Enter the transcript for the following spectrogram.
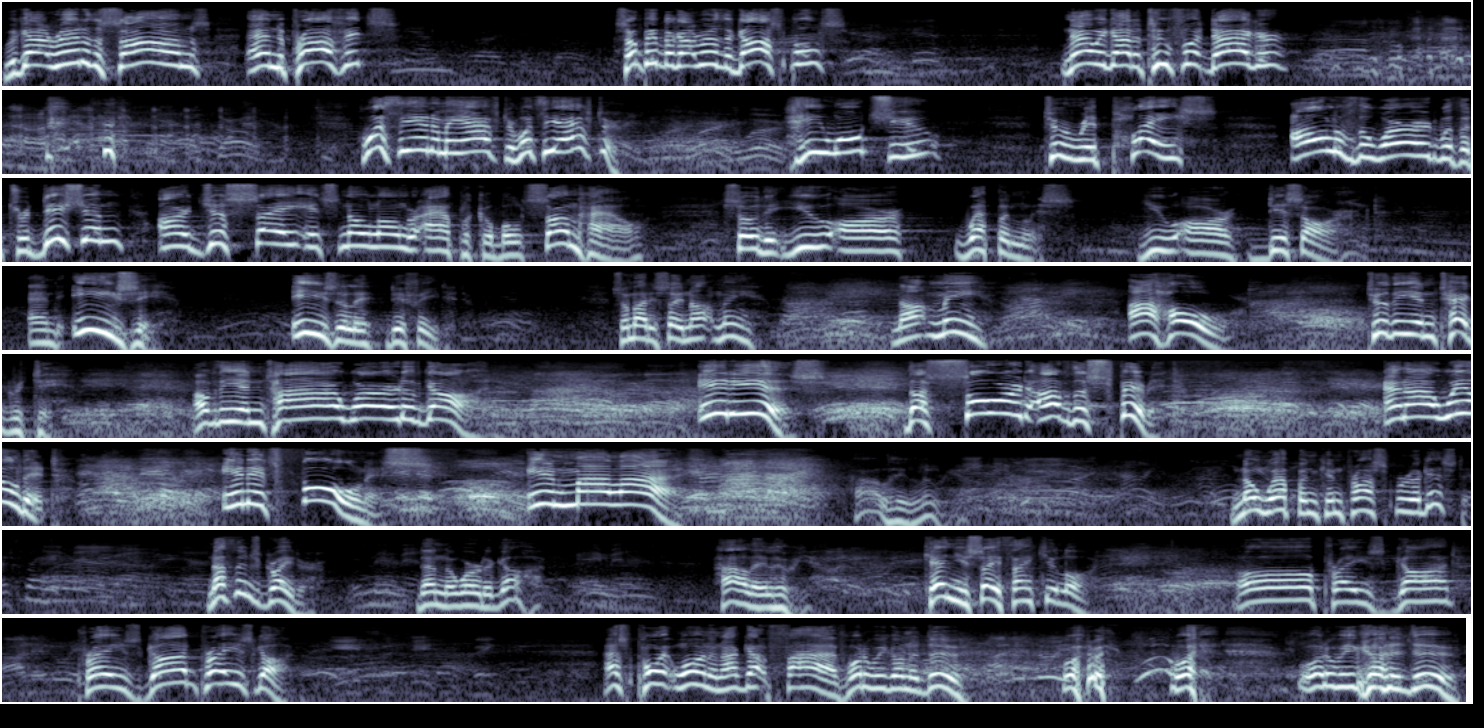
We got rid of the Psalms and the prophets. Some people got rid of the Gospels. Now we got a two foot dagger. What's the enemy after? What's he after? He wants you to replace all of the word with a tradition or just say it's no longer applicable somehow so that you are weaponless, you are disarmed, and easy, easily defeated. Somebody say, Not me. Not me. Not me. Not me. I hold I hold to the integrity to the integrity of the entire Word of God. It is the sword of the Spirit And I willed it in its fullness in my life. Hallelujah. No weapon can prosper against it. Nothing's greater than the Word of God. Hallelujah. Can you say thank you, Lord? Oh, praise God. Praise God. Praise God. That's point one, and I've got five. What are we going to do? What are we, what, what are we going to do?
